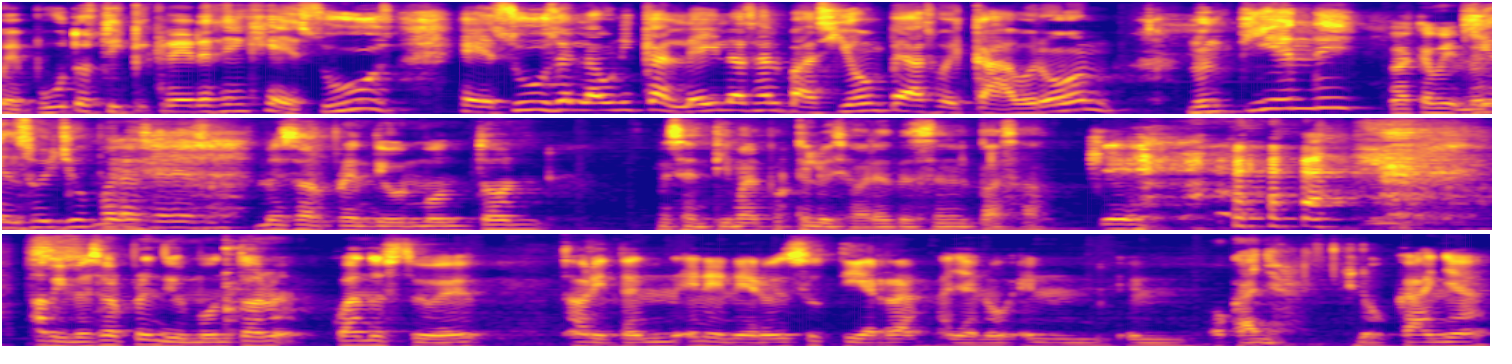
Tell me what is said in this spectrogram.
de puto, usted hay que creer es en Jesús. Jesús es la única ley, la salvación, pedazo de cabrón. ¿No entiende? Me- ¿Quién soy yo para me- hacer eso? Me sorprendió un montón Me sentí mal porque lo hice varias veces en el pasado. que a mí me sorprendió un montón cuando estuve ahorita en, en enero en su tierra, allá en, en, Ocaña. en Ocaña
